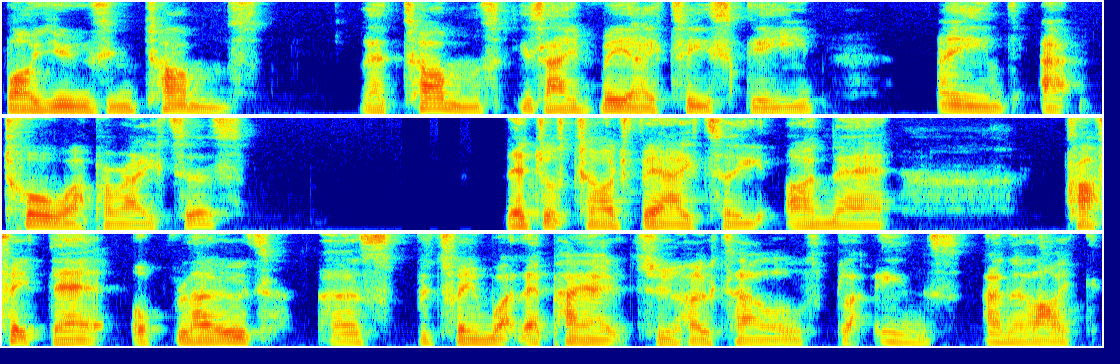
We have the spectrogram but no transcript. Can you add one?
by using TOMS. Now, TOMS is a VAT scheme aimed at tour operators. They just charge VAT on their profit, their upload as between what they pay out to hotels, planes, and the like,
